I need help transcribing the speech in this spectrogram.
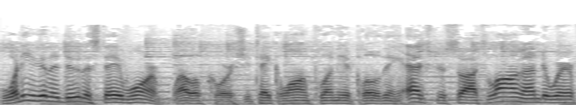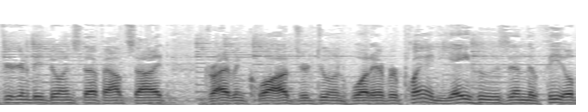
What are you going to do to stay warm? Well, of course, you take along plenty of clothing, extra socks, long underwear if you're going to be doing stuff outside, driving quads or doing whatever, playing yahoos in the field.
